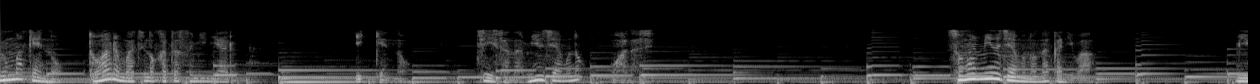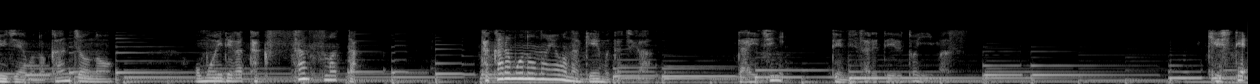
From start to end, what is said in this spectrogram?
群馬県のとある町の片隅にある、一軒の小さなミュージアムのお話。そのミュージアムの中には、ミュージアムの館長の思い出がたくさん詰まった宝物のようなゲームたちが大事に展示されていると言います。決して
